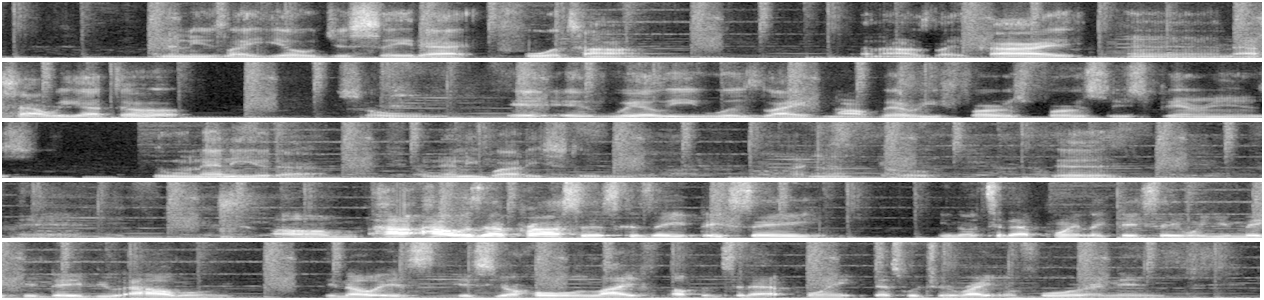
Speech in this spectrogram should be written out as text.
And then he's like, yo, just say that four times. And I was like, all right. And that's how we got the hook. So it, it really was like my very first first experience doing any of that in anybody's studio. Yeah, so, yeah. Man. Um, how how was that process? Because they they say, you know, to that point, like they say when you make your debut album, you know, it's it's your whole life up until that point. That's what you're writing for, and then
